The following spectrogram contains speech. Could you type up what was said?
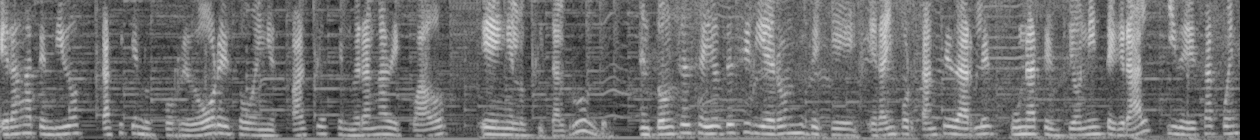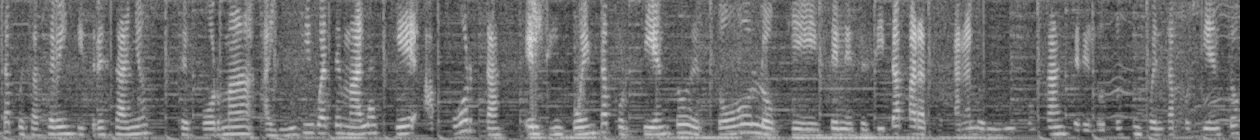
eran atendidos casi que en los corredores o en espacios que no eran adecuados en el Hospital Roosevelt. Entonces ellos decidieron de que era importante darles una atención integral y de esa cuenta pues hace 23 años se forma Ayuda Guatemala que aporta el 50% de todo lo que se necesita para tratar a los niños con cáncer. El otro 50%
